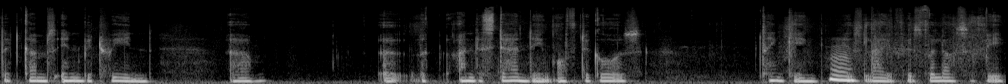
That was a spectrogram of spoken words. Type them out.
that comes in between um, uh, the understanding of Tagore's thinking, Hmm. his life, his philosophy.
